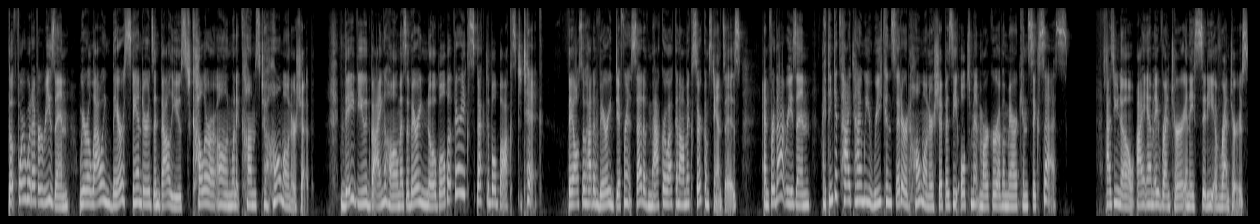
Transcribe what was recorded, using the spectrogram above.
But for whatever reason, we're allowing their standards and values to color our own when it comes to home ownership. They viewed buying a home as a very noble but very expectable box to tick. They also had a very different set of macroeconomic circumstances. And for that reason, I think it's high time we reconsidered homeownership as the ultimate marker of American success. As you know, I am a renter in a city of renters.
